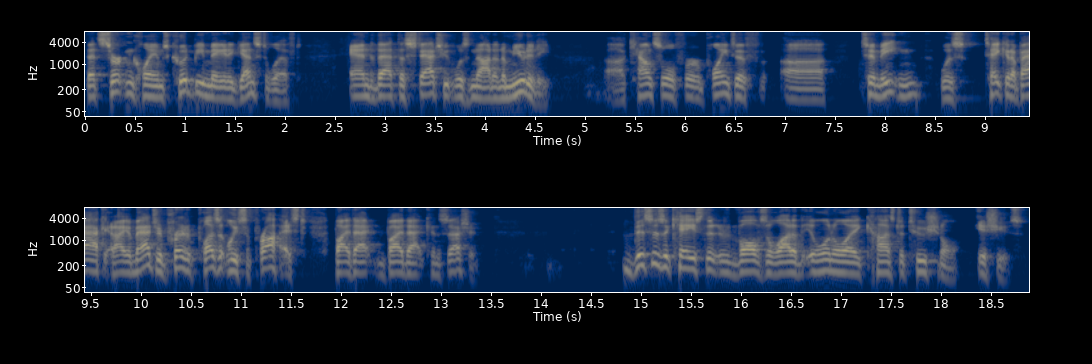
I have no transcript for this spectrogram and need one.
that certain claims could be made against Lyft and that the statute was not an immunity. Uh, counsel for plaintiff uh, Tim Eaton was taken aback, and I imagine pleasantly surprised by that by that concession. This is a case that involves a lot of Illinois constitutional issues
